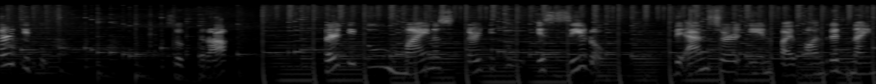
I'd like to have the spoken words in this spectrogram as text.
32. Subtract 32 minus 32 is 0. The answer in 592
